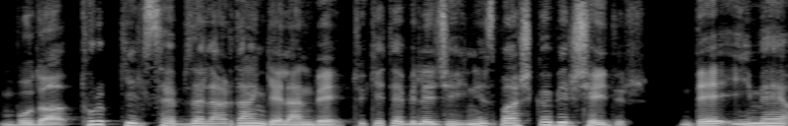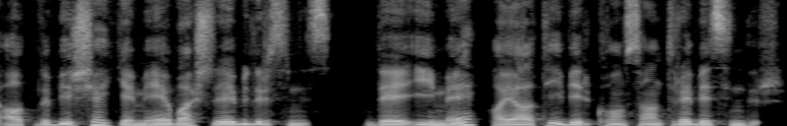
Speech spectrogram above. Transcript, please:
Bu da turpgil sebzelerden gelen ve tüketebileceğiniz başka bir şeydir. DIM adlı bir şey yemeye başlayabilirsiniz. DIM hayati bir konsantre besindir.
